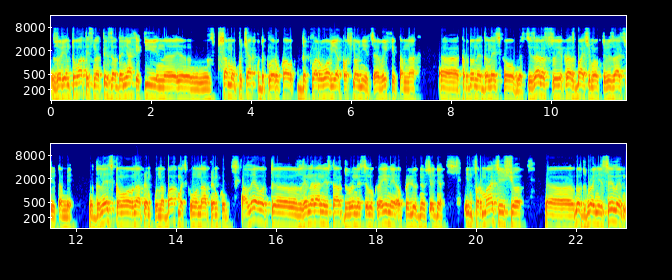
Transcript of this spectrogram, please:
зорієнтуватись на тих завданнях, які він е, з самого початку декларував, декларував як основні. Це вихід там на е, кордони Донецької області. Зараз якраз бачимо активізацію там на Донецькому напрямку, на Бахмутському напрямку. Але от е, Генеральний штаб Збройних сил України оприлюднив сьогодні інформацію, що е, ну, збройні сили е,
